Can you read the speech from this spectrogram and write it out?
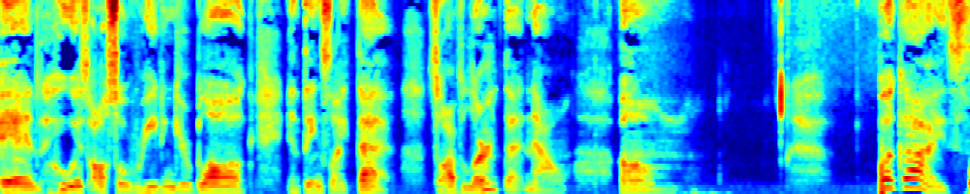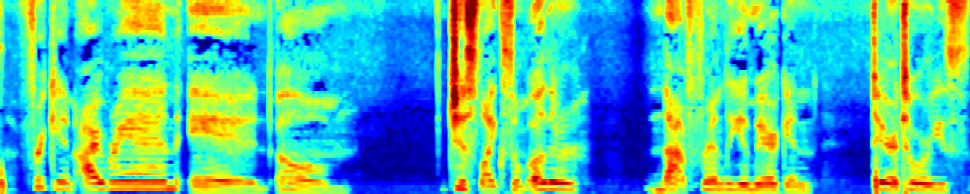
and who is also reading your blog and things like that. So I've learned that now. Um but guys, freaking Iran and um just like some other not friendly American territories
